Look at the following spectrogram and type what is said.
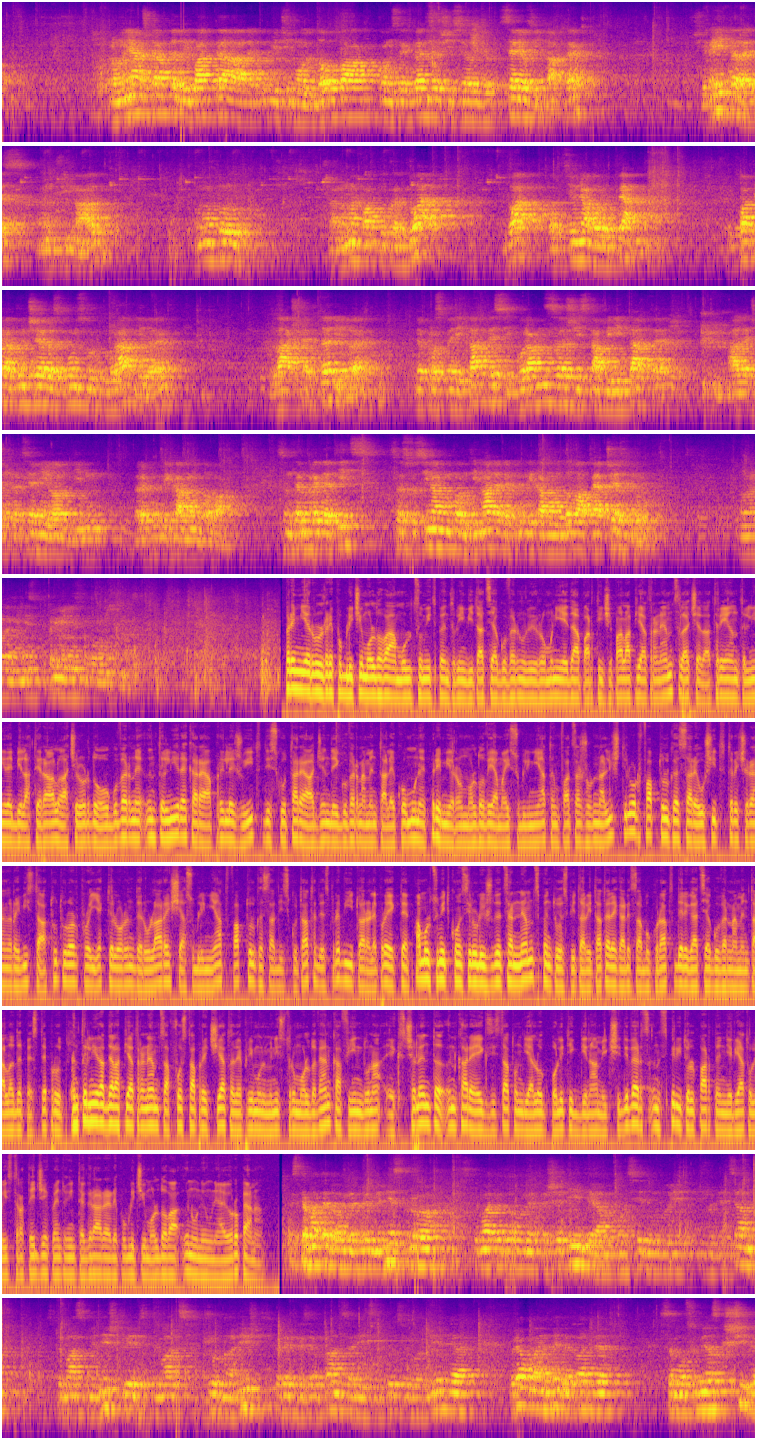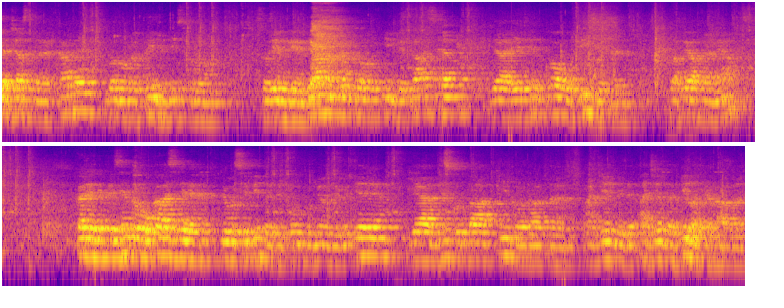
România așteaptă din partea Republicii Moldova consecvență și seriozitate și reiterez, în final, următorul lucru. Și anume faptul că doar, doar opțiunea europeană poate aduce răspunsuri durabile la așteptările de prosperitate, siguranță și stabilitate ale cetățenilor din Republica Moldova. Suntem pregătiți să susținem în continuare Republica Moldova pe acest drum. Domnule prim-ministru, vă mulțumesc. Premierul Republicii Moldova a mulțumit pentru invitația Guvernului României de a participa la Piatra Neamț la cea de-a treia întâlnire bilaterală a celor două guverne, întâlnire care a prilejuit discutarea agendei guvernamentale comune. Premierul Moldovei a mai subliniat în fața jurnaliștilor faptul că s-a reușit trecerea în revistă a tuturor proiectelor în derulare și a subliniat faptul că s-a discutat despre viitoarele proiecte. A mulțumit Consiliului Județean Neamț pentru ospitalitatea de care s-a bucurat delegația guvernamentală de peste Prut. Întâlnirea de la Piatra Neamț a fost apreciată de primul ministru moldovean ca fiind una excelentă excelentă în care a existat un dialog politic dinamic și divers în spiritul parteneriatului strategic pentru integrarea Republicii Moldova în Uniunea Europeană. Stimate domnule prim-ministru, stimate domnule președinte al Consiliului Județean, stimați miniștri, stimați jurnaliști, reprezentanți ai instituțiilor media, vreau mai întâi de toate să mulțumesc și de această cale domnului prim-ministru Sorin Grindeanu pentru invitația de a efectua o vizită la Piatra mea, care reprezintă o ocazie deosebită din punctul meu de vedere de a discuta încă o dată agenda bilaterală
